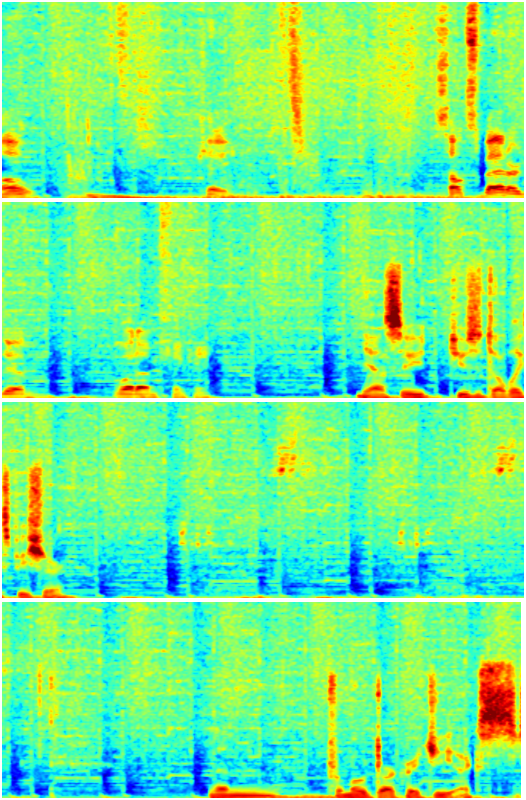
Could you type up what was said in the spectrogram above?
Oh. Okay. Sounds better than what I'm thinking. Yeah, so you use a double XP share. Then promote Darkrai GX.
